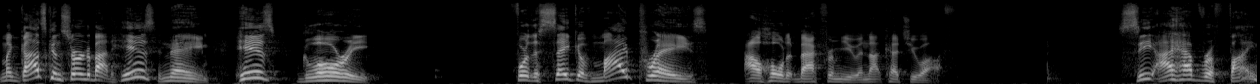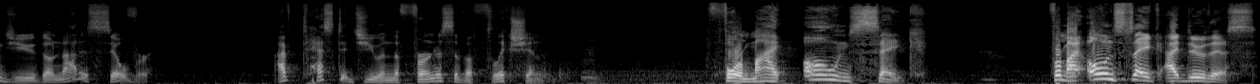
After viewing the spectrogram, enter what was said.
I mean, God's concerned about His name, His glory. For the sake of my praise, I'll hold it back from you and not cut you off. See, I have refined you, though not as silver. I've tested you in the furnace of affliction for my own sake. For my own sake, I do this.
